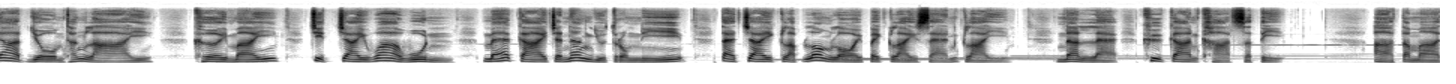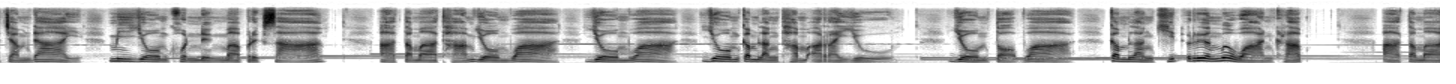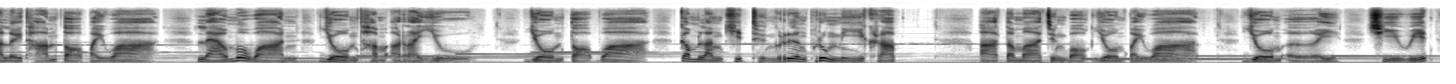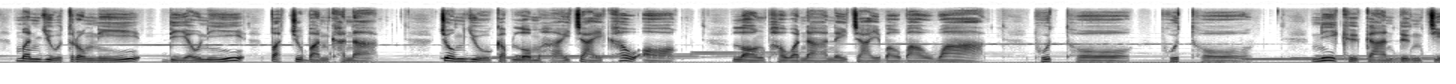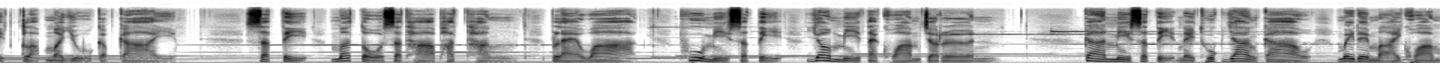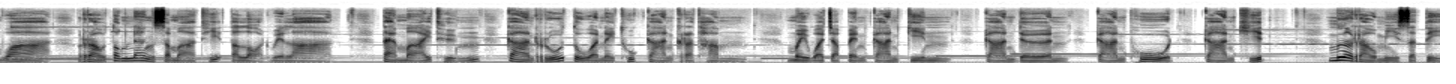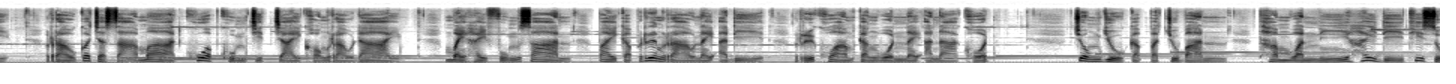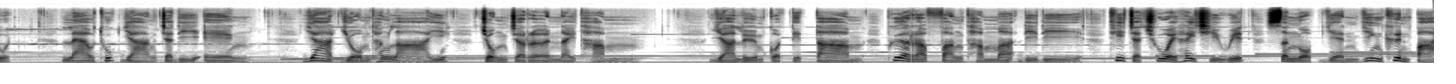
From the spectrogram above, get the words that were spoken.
ญาติโยมทั้งหลาย เคยไหม จิตใจว่าวุ่น แม้กายจะนั่งอยู่ตรงนี้ แต่ใจกลับล่องลอยไปไกลแสนไกล นั่นแหละคือการขาดสติ อาตมาจำได้ มีโยมคนหนึ่งมาปรึกษา อาตมาถามโยมว่า โยมว่า โยมกำลังทำอะไรอยู่ โยมตอบว่ากำลังคิดเรื่องเมื่อวานครับ อาตมาเลยถามต่อไปว่า แล้วเมื่อวานโยมทำอะไรอยู่ โยมตอบว่ากำลังคิดถึงเรื่องพรุ่งนี้ครับ อาตมาจึงบอกโยมไปว่า โยมเอ๋ย ชีวิตมันอยู่ตรงนี้ เดี๋ยวนี้ ปัจจุบันขนาด จงอยู่กับลมหายใจเข้าออก ลองภาวนาในใจเบาๆว่า พุทโธ พุทโธ นี่คือการดึงจิตกลับมาอยู่กับกาย สติมโตสถาพัทธัง แปลว่า ผู้มีสติย่อมมีแต่ความเจริญ การมีสติในทุกย่างก้าว ไม่ได้หมายความว่า เราต้องนั่งสมาธิตลอดเวลา แต่หมายถึงการรู้ตัวในทุกการกระทำไม่ว่าจะเป็นการกิน การเดิน การพูด การคิด เมื่อเรามีสติ เราก็จะสามารถควบคุมจิตใจของเราได้ ไม่ให้ฟุ้งซ่านไปกับเรื่องราวในอดีต หรือความกังวลในอนาคต จงอยู่กับปัจจุบันทำวันนี้ให้ดีที่สุด แล้วทุกอย่างจะดีเอง ญาติโยมทั้งหลายจงเจริญในธรรม อย่าลืมกดติดตาม เพื่อรับฟังธรรมะดีๆ ที่จะช่วยให้ชีวิตสงบเย็นยิ่งขึ้นไป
